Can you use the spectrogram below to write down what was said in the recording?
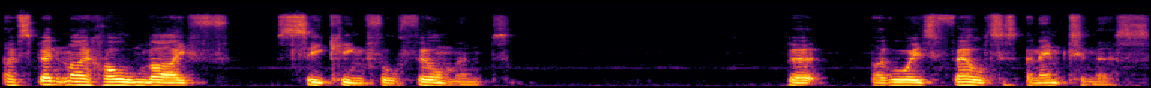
I've spent my whole life seeking fulfillment, but I've always felt an emptiness.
